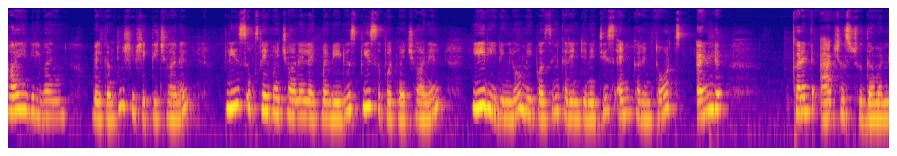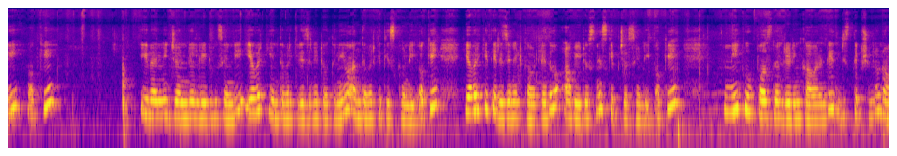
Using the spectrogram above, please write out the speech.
Hi everyone welcome to Shiv Shakti channel please my channel like my videos videos, support my my ఈ రీడింగ్లో మీ person current energies and current thoughts and current actions చూద్దామండి ఓకే ఇవన్నీ జనరల్ రీడింగ్స్ అండి. ఎవరికి ఎంతవరకు రిజనేట్ అవుతున్నాయో అంతవరకు తీసుకోండి ఓకే ఎవరికైతే రిజనేట్ కావట్లేదో ఆ వీడియోస్ని స్కిప్ చేసేయండి ఓకే మీకు పర్సనల్ రీడింగ్ కావాలంటే డిస్క్రిప్షన్లో నా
